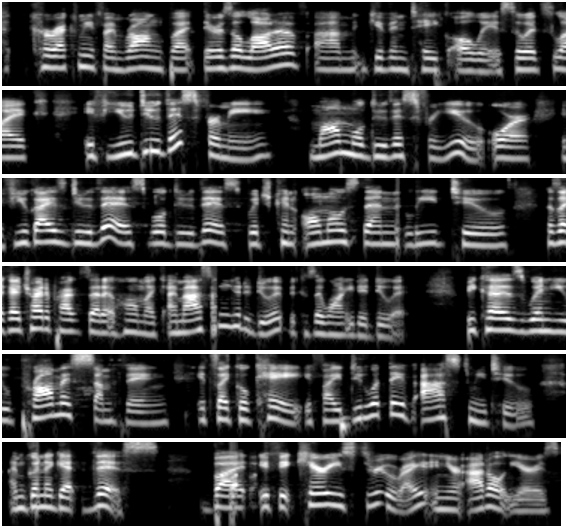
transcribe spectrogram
correct me if i'm wrong but there's a lot of um, give and take always so it's like if you do this for me mom will do this for you or if you guys do this we'll do this which can almost then lead to because like i try to practice that at home like i'm asking you to do it because i want you to do it. Because when you promise something it's like okay if i do what they've asked me to i'm going to get this. But if it carries through right in your adult years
